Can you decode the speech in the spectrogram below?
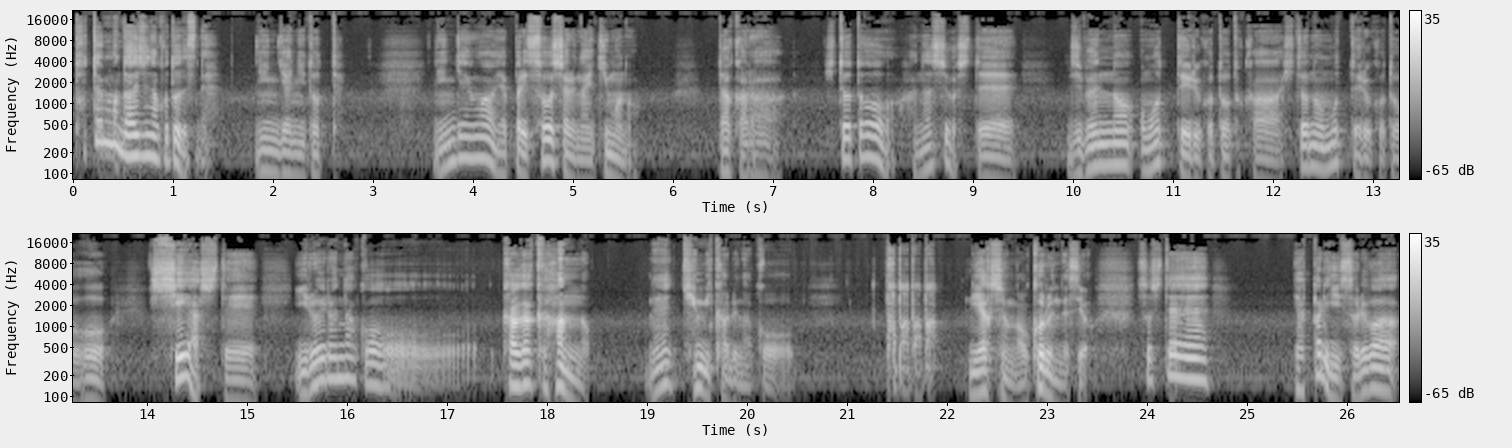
とても大事なことですね人間にとって。人間はやっぱりソーシャルな生き物だから人と話をして自分の思っていることとか人の思っていることをシェアしていろいろなこう化学反応ねケミカルなこうパパパパリアクションが起こるんですよ。そしてやっぱりそれは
